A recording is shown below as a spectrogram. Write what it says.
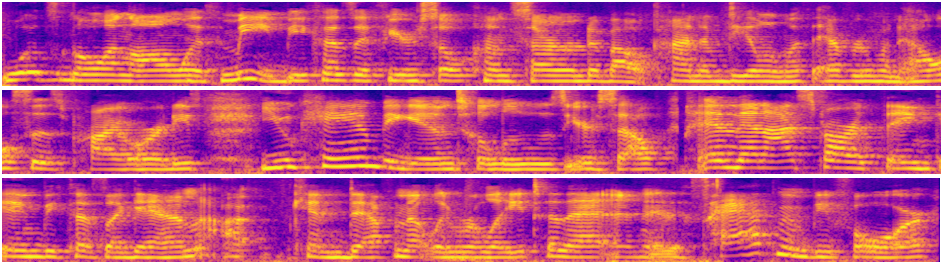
what's going on with me. Because if you're so concerned about kind of dealing with everyone else's priorities you can begin to lose yourself. And then i start thinking because again i can definitely relate to that and it has happened before.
